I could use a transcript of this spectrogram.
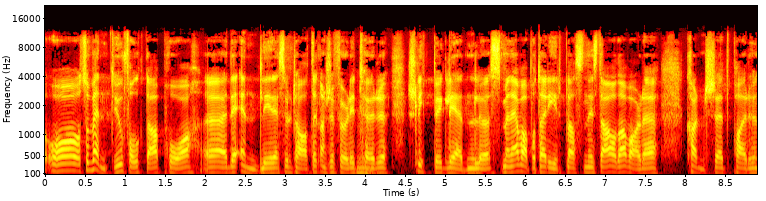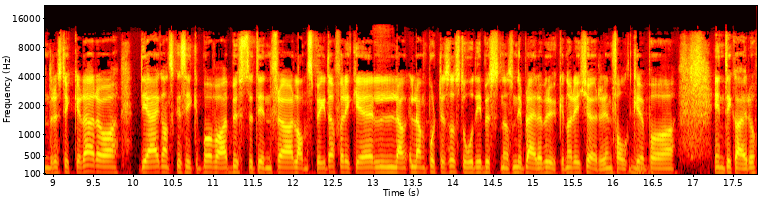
Og så venter jo folk da på det endelige resultatet, kanskje før de tør slippe gleden løs. Men jeg var på Tahrir-plassen i stad, og da var det kanskje et par hundre stykker der. Og de er ganske sikre på var busset inn fra landsbygda, for ikke langt borte så sto de bussene som de pleier å bruke når de kjører inn folk på, inn til Kairo.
